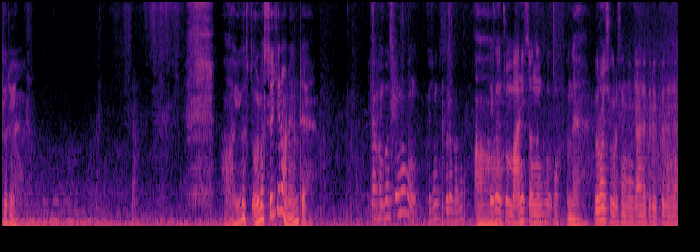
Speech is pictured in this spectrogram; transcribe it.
아 이거를 아 이거 얼마 쓰진 않았는데 그냥 한번 쓰면은 그 정도 들어가요. 아 이건 좀 많이 썼는 거고 네 이런 식으로 생긴 게 안에 들어있거든요.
